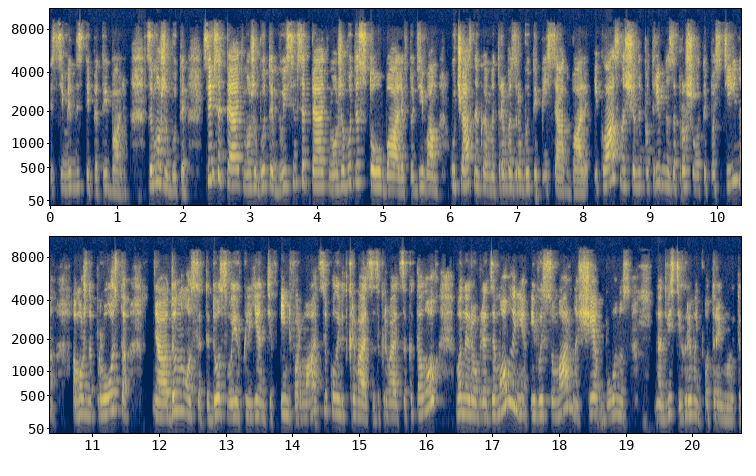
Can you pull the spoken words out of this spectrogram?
75 балів. Це може бути 75, може бути 85, може бути 100 балів. Тоді вам учасниками треба зробити 50 балів. І класно, що не потрібно запрошувати постійно, а можна просто доносити до своїх клієнтів інформацію, коли відкривається, закривається каталог, вони роблять замовлення, і ви сумарно ще бонус на 200 гривень отримуєте.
